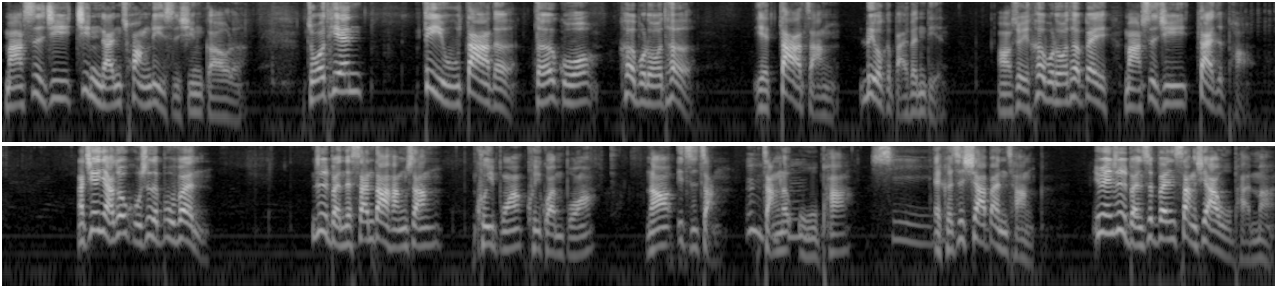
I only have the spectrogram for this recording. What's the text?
马士基竟然创历史新高了。昨天第五大的德国赫伯罗特也大涨六个百分点啊，所以赫伯罗特被马士基带着跑。那今天亚洲股市的部分，日本的三大行商开盘开关盘，然后一直涨，涨了五趴。是哎、可是下半场，因为日本是分上下午盘嘛，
